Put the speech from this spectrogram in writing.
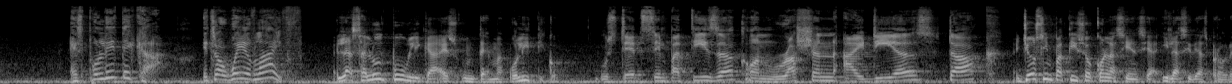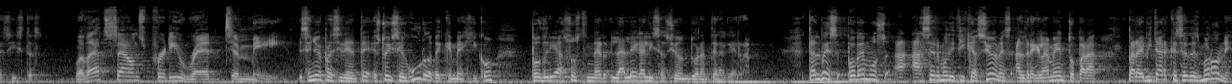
Es política. It's our way of life. La salud pública es un tema político. ¿Usted simpatiza con Russian ideas, Doc? Yo simpatizo con la ciencia y las ideas progresistas. Well, that sounds pretty red to me. Señor presidente, estoy seguro de que México podría sostener la legalización durante la guerra. Tal vez podemos hacer modificaciones al reglamento para, para evitar que se desmorone.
